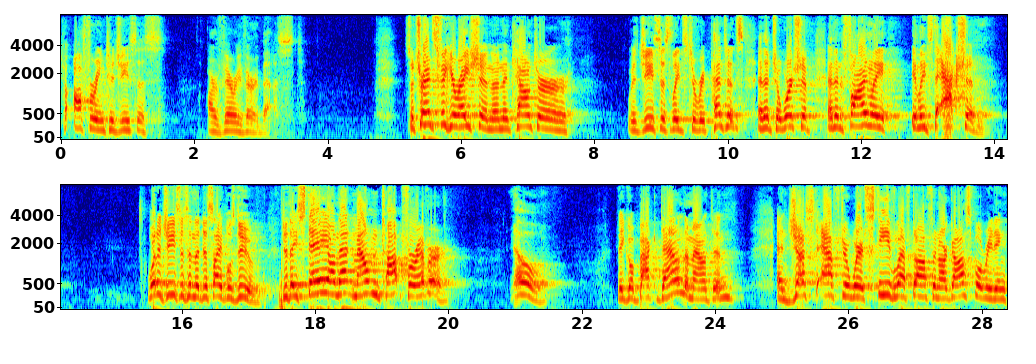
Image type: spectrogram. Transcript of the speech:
to offering to Jesus our very, very best. So, transfiguration, an encounter with Jesus leads to repentance and then to worship, and then finally, it leads to action. What did Jesus and the disciples do? Do they stay on that mountaintop forever? No. They go back down the mountain, and just after where Steve left off in our gospel reading,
